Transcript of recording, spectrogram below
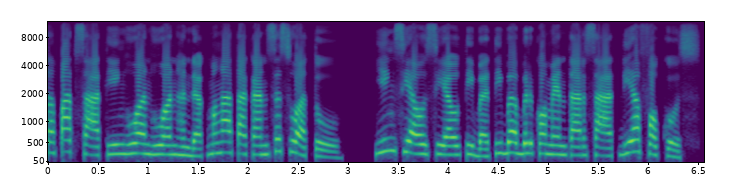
Tepat saat Ying Huan Huan hendak mengatakan sesuatu. Ying Xiao Xiao tiba-tiba berkomentar saat dia fokus.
